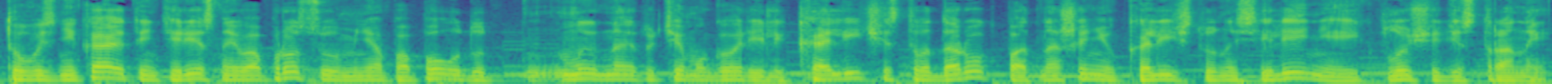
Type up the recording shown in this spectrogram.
то возникают интересные вопросы у меня по поводу, мы на эту тему говорили, количество дорог по отношению к количеству населения и к площади страны.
